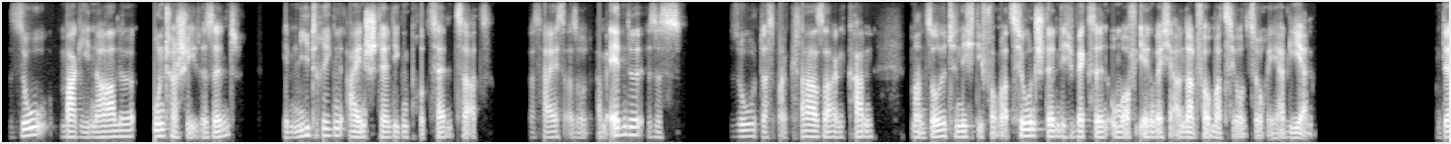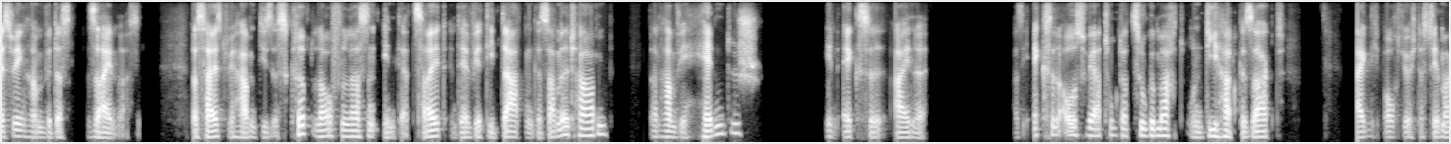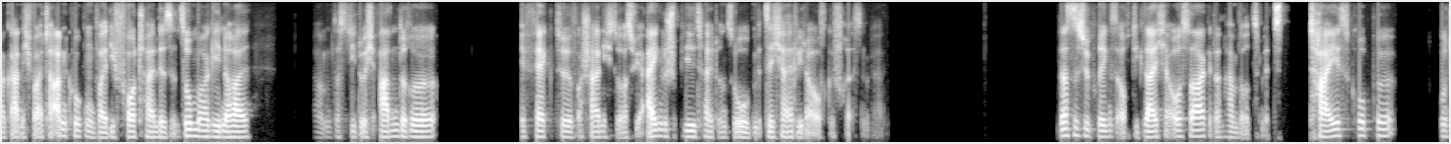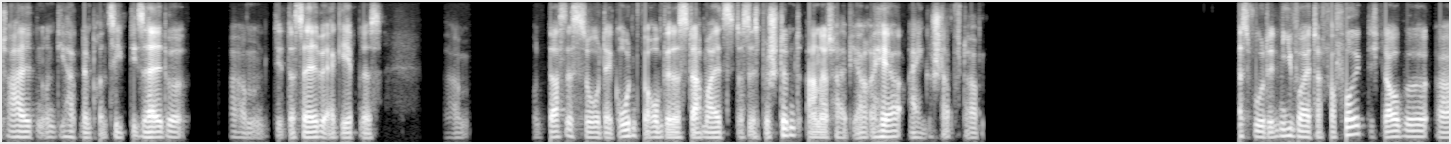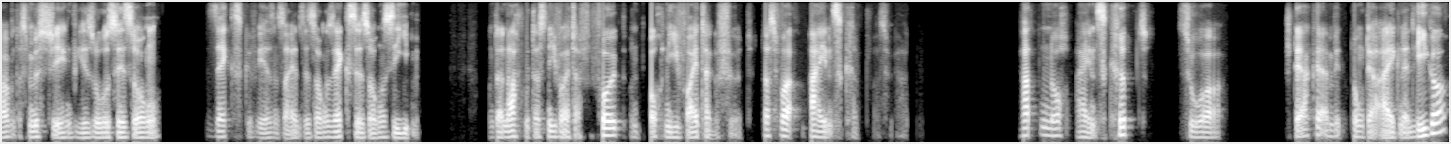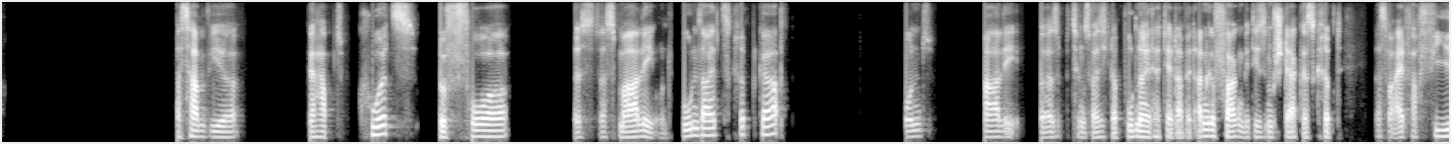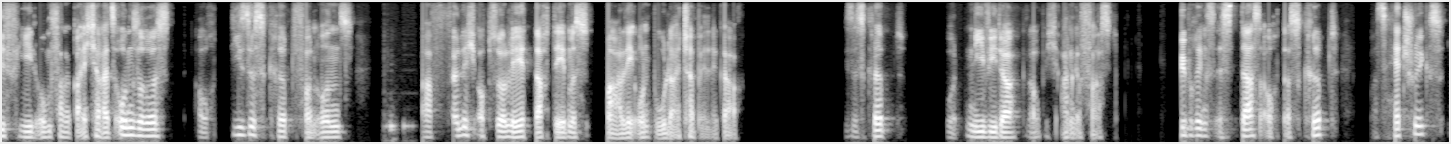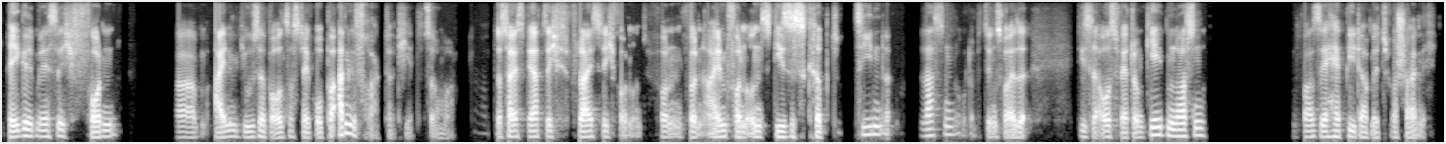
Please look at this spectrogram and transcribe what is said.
so marginale Unterschiede sind im niedrigen einstelligen Prozentsatz. Das heißt also, am Ende ist es so, dass man klar sagen kann, man sollte nicht die Formation ständig wechseln, um auf irgendwelche anderen Formationen zu reagieren. Und deswegen haben wir das sein lassen. Das heißt, wir haben dieses Skript laufen lassen in der Zeit, in der wir die Daten gesammelt haben. Dann haben wir händisch in Excel eine quasi Excel-Auswertung dazu gemacht und die hat gesagt, eigentlich braucht ihr euch das Thema gar nicht weiter angucken, weil die Vorteile sind so marginal, ähm, dass die durch andere Effekte, wahrscheinlich sowas wie Eingespieltheit und so, mit Sicherheit wieder aufgefressen werden. Das ist übrigens auch die gleiche Aussage. Dann haben wir uns mit Thais Gruppe unterhalten und die hatten im Prinzip dieselbe, ähm, die, dasselbe Ergebnis. Ähm, und das ist so der Grund, warum wir das damals, das ist bestimmt anderthalb Jahre her, eingestampft haben. Das wurde nie weiter verfolgt. Ich glaube, ähm, das müsste irgendwie so Saison 6 gewesen sein, Saison 6, Saison 7. Und danach wurde das nie weiter verfolgt und auch nie weitergeführt. Das war ein Skript, was wir hatten. Wir hatten noch ein Skript zur Stärkeermittlung der eigenen Liga. Das haben wir gehabt kurz bevor es das Marley und Moonlight-Skript gab. Und Marley, also beziehungsweise ich glaube, Moonlight hat ja damit angefangen mit diesem Stärke-Skript. Das war einfach viel, viel umfangreicher als unseres. Auch dieses Skript von uns war völlig obsolet, nachdem es Marley und Moonlight-Tabelle gab. Dieses Skript wurde nie wieder, glaube ich, angefasst. Übrigens ist das auch das Skript, was Hattricks regelmäßig von ähm, einem User bei uns aus der Gruppe angefragt hat hier im Sommer. Das heißt, er hat sich fleißig von, von, von einem von uns dieses Skript ziehen lassen oder beziehungsweise diese Auswertung geben lassen und war sehr happy damit wahrscheinlich.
